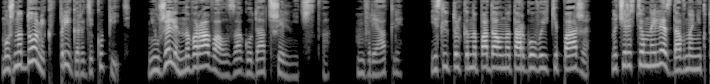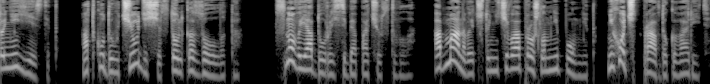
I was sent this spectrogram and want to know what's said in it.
можно домик в пригороде купить. Неужели наворовал за годы отшельничества? Вряд ли. Если только нападал на торговые экипажи. Но через темный лес давно никто не ездит. Откуда у чудища столько золота? Снова я дурой себя почувствовала. Обманывает, что ничего о прошлом не помнит. Не хочет правду говорить.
